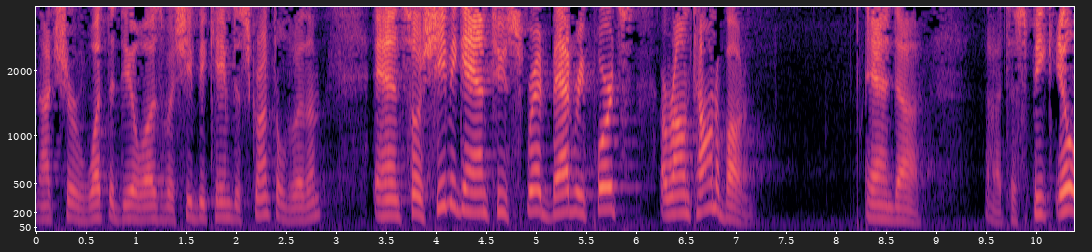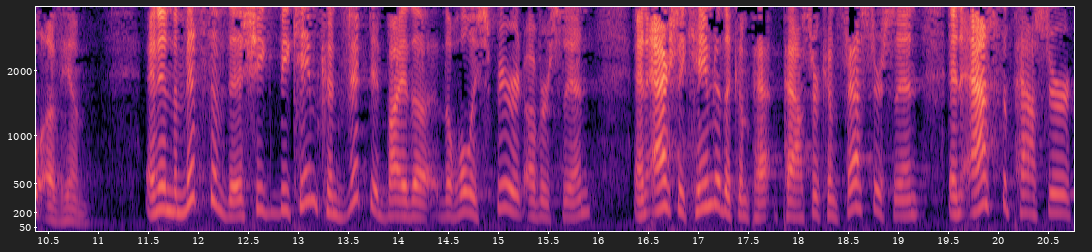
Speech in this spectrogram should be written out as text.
not sure what the deal was, but she became disgruntled with him. And so she began to spread bad reports around town about him and uh, uh, to speak ill of him. And in the midst of this, she became convicted by the, the Holy Spirit of her sin and actually came to the compa- pastor, confessed her sin, and asked the pastor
